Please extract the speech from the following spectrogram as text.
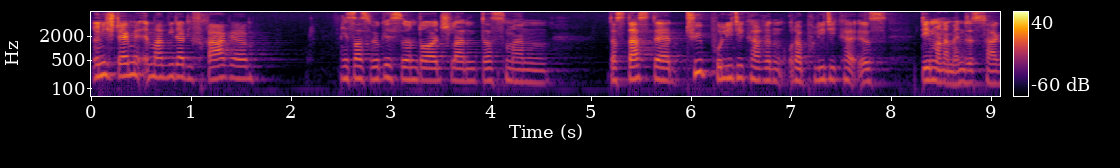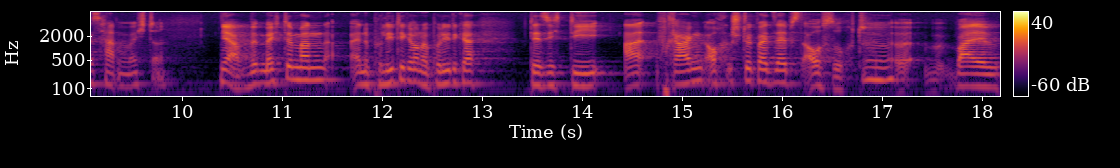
Und ich stelle mir immer wieder die Frage, ist das wirklich so in Deutschland, dass man, dass das der Typ Politikerin oder Politiker ist, den man am Ende des Tages haben möchte? Ja, möchte man eine Politikerin oder Politiker, der sich die äh, Fragen auch ein Stück weit selbst aussucht? Mhm. Äh, weil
